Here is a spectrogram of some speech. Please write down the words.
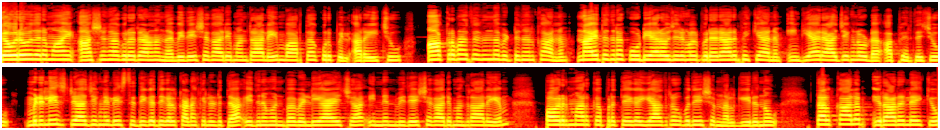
ഗൌരവതരമായി ആശങ്കാകുലരാണെന്ന് വിദേശകാര്യ മന്ത്രാലയം വാർത്താക്കുറിപ്പിൽ അറിയിച്ചു. ആക്രമണത്തിൽ നിന്ന് വിട്ടുനിൽക്കാനും നയതന്ത്ര കൂടിയാലോചനകൾ പുനരാരംഭിക്കാനും ഇന്ത്യ രാജ്യങ്ങളോട് അഭ്യർത്ഥിച്ചു. മിഡിൽ ഈസ്റ്റ് രാജ്യങ്ങളിലെ സ്ഥിതിഗതികൾ കണക്കിലെടുത്ത് ഇതിനു മുൻപ് വെള്ളിയാഴ്ച ഇന്ത്യൻ വിദേശകാര്യ മന്ത്രാലയം പൗരന്മാർക്ക് പ്രത്യേക യാത്രാ ഉപദേശം നൽകിയിരുന്നു. തൽക്കാലം ഇറാനിലേക്കോ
